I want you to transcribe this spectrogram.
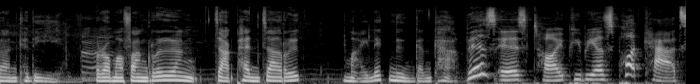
ราณคดี เรามาฟังเรื่องจากแผ่นจารึกหมายเลขหนึ่งกันค่ะ This is Thai PBS Podcasts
